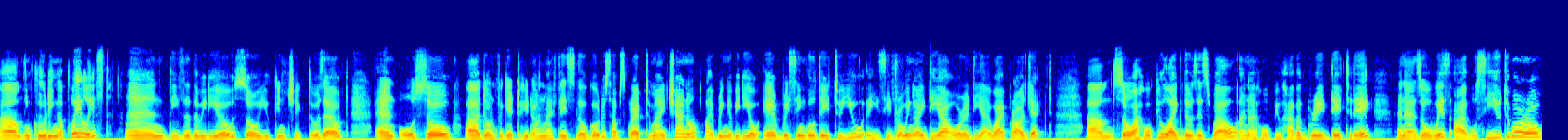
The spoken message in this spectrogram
um, including a playlist. And these are the videos, so you can check those out and also uh, don't forget to hit on my face logo to subscribe to my channel i bring a video every single day to you easy drawing idea or a diy project um, so I hope you like those as well, and I hope you have a great day today. And as always, I will see you tomorrow.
